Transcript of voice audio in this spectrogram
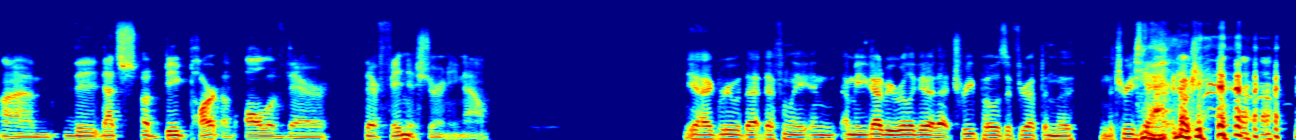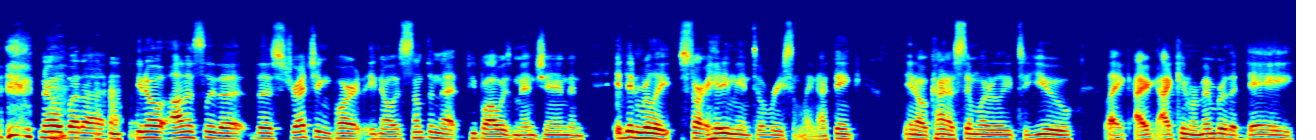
Um, the, that's a big part of all of their their fitness journey now. Yeah, I agree with that definitely. And I mean, you got to be really good at that tree pose if you're up in the in the tree stand. Yeah. Okay. no, but uh, you know, honestly, the the stretching part, you know, is something that people always mentioned, and it didn't really start hitting me until recently. And I think, you know, kind of similarly to you, like I I can remember the day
